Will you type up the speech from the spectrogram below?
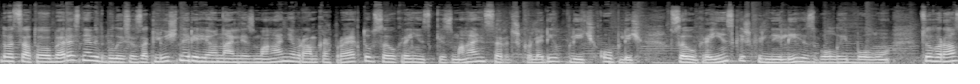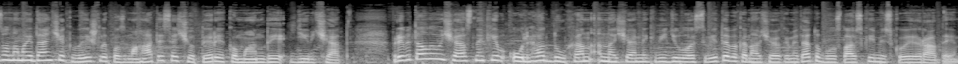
20 березня відбулися заключні регіональні змагання в рамках проекту Всеукраїнські змагань серед школярів пліч опліч Всеукраїнські шкільні ліги з волейболу. Цього разу на майданчик вийшли позмагатися чотири команди дівчат. Привітали учасників Ольга Духан, начальник відділу освіти виконавчого комітету Богославської міської ради.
